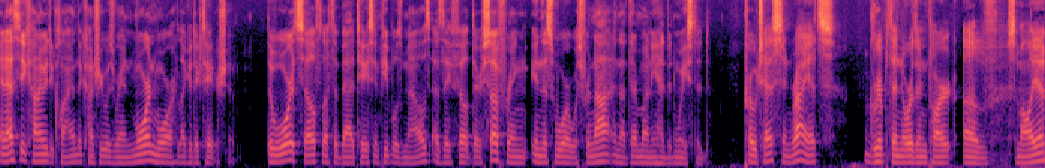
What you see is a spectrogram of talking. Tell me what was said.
And as the economy declined, the country was ran more and more like a dictatorship. The war itself left a bad taste in people's mouths as they felt their suffering in this war was for naught and that their money had been wasted. Protests and riots gripped the northern part of Somalia,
